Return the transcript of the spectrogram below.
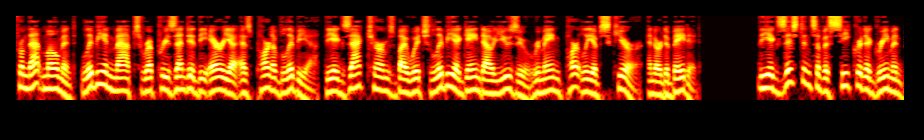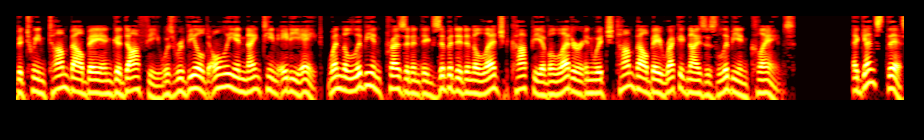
From that moment, Libyan maps represented the area as part of Libya. The exact terms by which Libya gained Aouzou remain partly obscure, and are debated. The existence of a secret agreement between Tombalbaye and Gaddafi was revealed only in 1988, when the Libyan president exhibited an alleged copy of a letter in which Tombalbaye recognizes Libyan claims. Against this,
